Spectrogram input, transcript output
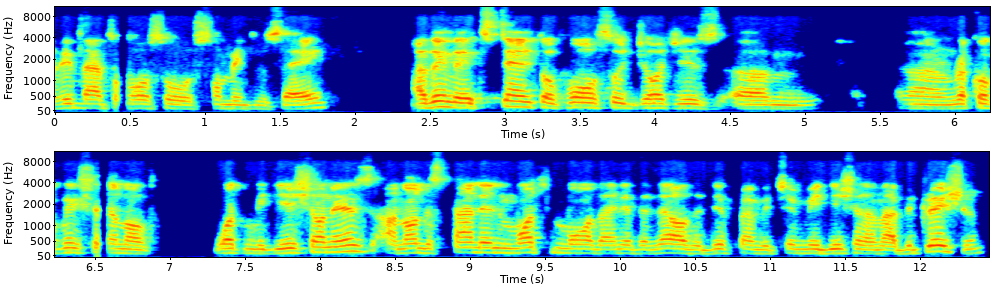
I think that's also something to say. I think the extent of also judges' um, uh, recognition of what mediation is and understanding much more than anything else the difference between mediation and arbitration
